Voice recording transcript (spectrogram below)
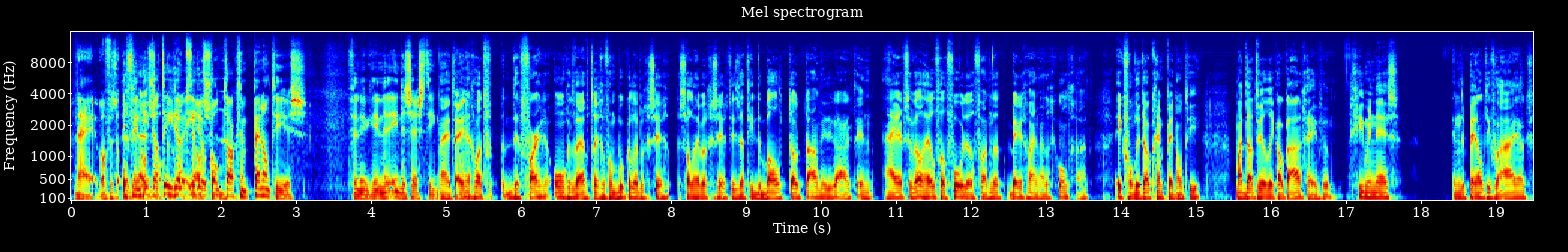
Nee, of is Ik vind niet dat ieder, ieder contact een penalty is. Vind ik, in de, in de 16. Nee, het enige wat de VAR ongetwijfeld tegen Van Boekel hebben gezegd, zal hebben gezegd... is dat hij de bal totaal niet raakt. En hij heeft er wel heel veel voordeel van dat Bergwijn naar de grond gaat. Ik vond dit ook geen penalty. Maar dat wilde ik ook aangeven. Jiménez en de penalty voor Ajax...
